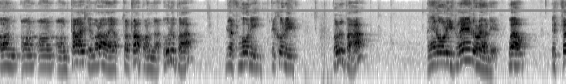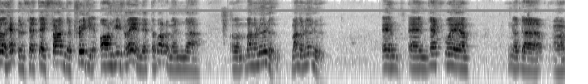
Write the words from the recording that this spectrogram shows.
On, on, on, on Tahike Marae, up the top on the Urupa, there's 40 Te Urupa, and all his land around it. Well, it so happens that they signed the treaty on his land at the bottom in uh, uh, Mangungu, Mangungu. And, and that's where you know, the uh,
